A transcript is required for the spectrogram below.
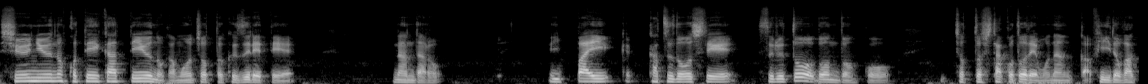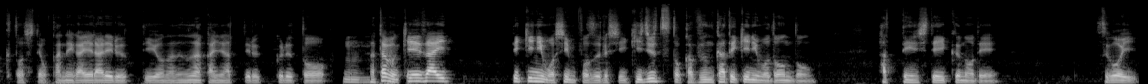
収入の固定化っていうのがもうちょっと崩れて、なんだろう。いっぱい活動して、すると、どんどんこう、ちょっとしたことでもなんかフィードバックとしてお金が得られるっていうような世の中になってくると、うん多分経済的にも進歩するし、技術とか文化的にもどんどん発展していくので、すごい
